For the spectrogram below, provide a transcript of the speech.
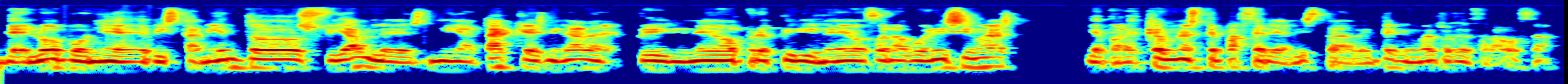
de lobo, ni avistamientos fiables, ni ataques, ni nada. Pirineo, prepirineo, zonas buenísimas, y aparezca una estepa cerealista a 20 kilómetros de Zaragoza.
